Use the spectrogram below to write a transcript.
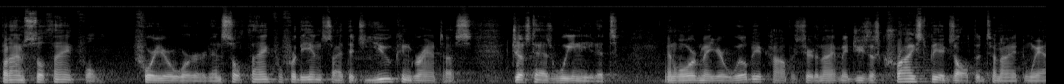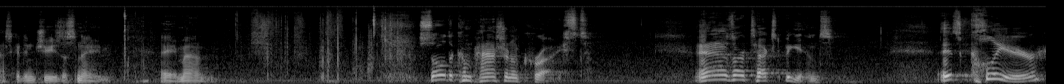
But I'm so thankful for your word and so thankful for the insight that you can grant us just as we need it. And Lord, may your will be accomplished here tonight. May Jesus Christ be exalted tonight. And we ask it in Jesus' name. Amen. So, the compassion of Christ. As our text begins, it's clear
